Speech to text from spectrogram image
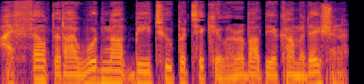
I felt that I would not be too particular about the accommodation.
